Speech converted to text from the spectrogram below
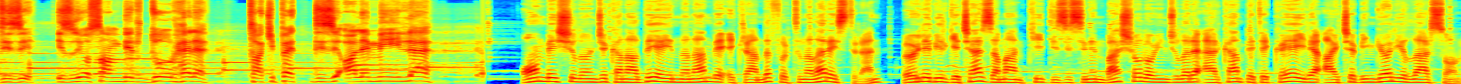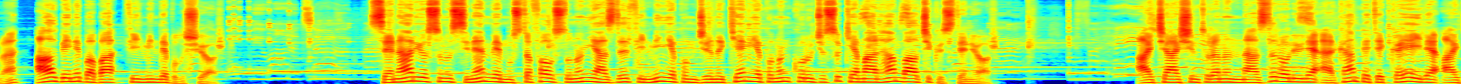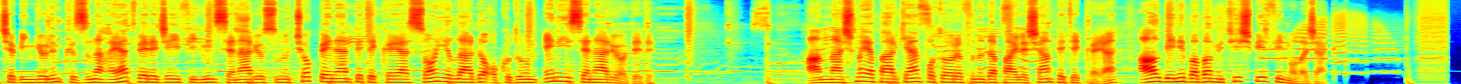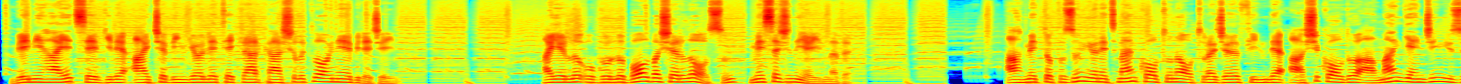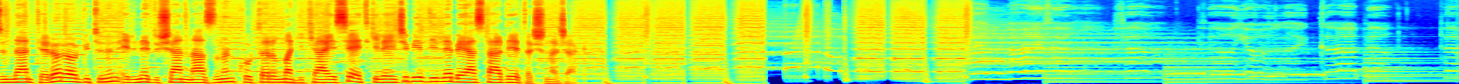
Dizi izliyorsan bir dur hele Takip et dizi alemiyle 15 yıl önce kanalda yayınlanan ve ekranda fırtınalar estiren Öyle Bir Geçer Zaman ki dizisinin başrol oyuncuları Erkan Petekkaya ile Ayça Bingöl yıllar sonra Al Beni Baba filminde buluşuyor. Senaryosunu Sinem ve Mustafa Uslu'nun yazdığı filmin yapımcılığını Kem Yapım'ın kurucusu Kemalhan Balçık üstleniyor. Ayça Ayşinturan'ın Nazlı rolüyle Erkan Petekkaya ile Ayça Bingöl'ün kızına hayat vereceği filmin senaryosunu çok beğenen Petekkaya son yıllarda okuduğum en iyi senaryo dedi. Anlaşma yaparken fotoğrafını da paylaşan Petekkaya, Al Beni Baba müthiş bir film olacak. Ve nihayet sevgili Ayça Bingöl'le tekrar karşılıklı oynayabileceğim. Hayırlı uğurlu bol başarılı olsun mesajını yayınladı. Ahmet Topuz'un yönetmen koltuğuna oturacağı filmde aşık olduğu Alman gencin yüzünden terör örgütünün eline düşen Nazlı'nın kurtarılma hikayesi etkileyici bir dille beyaz perdeye taşınacak.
